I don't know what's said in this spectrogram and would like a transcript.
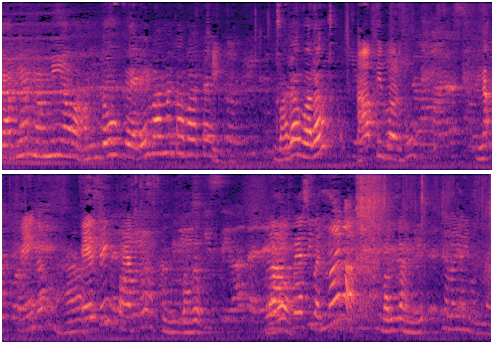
अपने मम्मी और हम दो कह रहे बामे का बात है? भरो भरो। आप ही भर दो। ना नहीं हाँ ऐसे ही पांचवा भरो बनना है बन लेंगे चलो यही बनना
